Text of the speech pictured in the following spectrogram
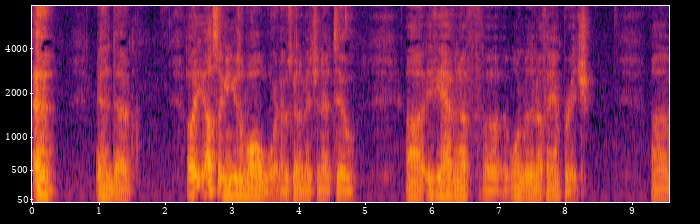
and uh, oh, you also can use a wall wart. I was going to mention that too. Uh, if you have enough, uh, one with enough amperage. Uh,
